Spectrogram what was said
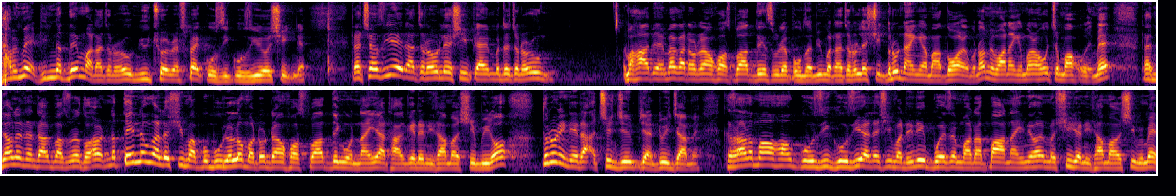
ဒါပေမဲ့ဒီနှစ်သိန်းမှာဒါကျွန်တော်တို့ mutual respect ကိုစီကိုစီရရှိနေတယ်ဒါ Chelsea ရဲ့ဒါကျွန်တော်တို့လက်ရှိပြိုင်ကျွန်တော်တို့ မဟာပြန်ဘက်ကတော်တန်ဟော့စပါသင်းဆိုတဲ့ပုံစံမျိုးမှာဒါကျွန်တော်လက်ရှိသူတို့နိုင်ငံမှာသွားတယ်ပေါ့နော်မြန်မာနိုင်ငံမှာတော့ဟုတ်ချင်မှဟုတ်ပေမဲ့ဒါမြောက်လက်နန်တာမှာဆိုတော့အဲ့တော့နှစ်သိန်းလုံးကလက်ရှိမှာပူပူလောလောမှာတော်တန်ဟော့စပါသင်းကိုနိုင်ရထားခဲ့တဲ့အနေထားမှာရှိပြီးတော့သူတို့အနေနဲ့ဒါအချင်းချင်းပြန်တွေ့ကြမယ်ကစားသမားဟောင်းကိုစီကိုစီကလက်ရှိမှာဒီနေ့ပွဲစဉ်မှာဒါပါနိုင်တယ်မရှိတဲ့အနေထားမှာရှိပေမဲ့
